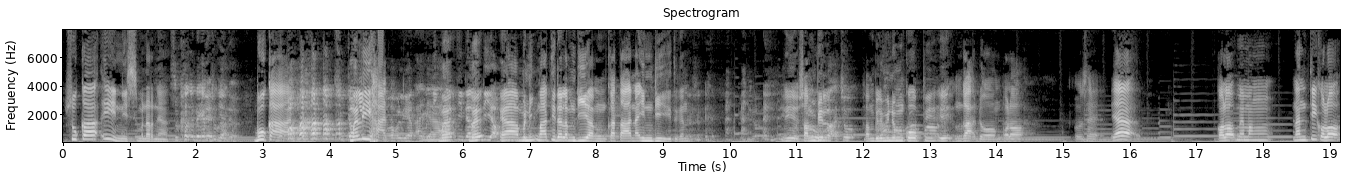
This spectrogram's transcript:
suka ini sebenarnya. Suka nge DM juga. Bukan melihat Mau melihat aja. Me- me- Ya menikmati dalam diam kata anak indie gitu kan. Iya sambil sambil minum kopi. Eh, enggak dong. Kalau kalau saya ya kalau memang nanti kalau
